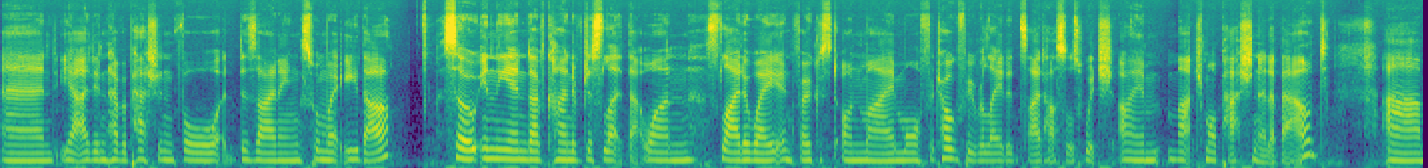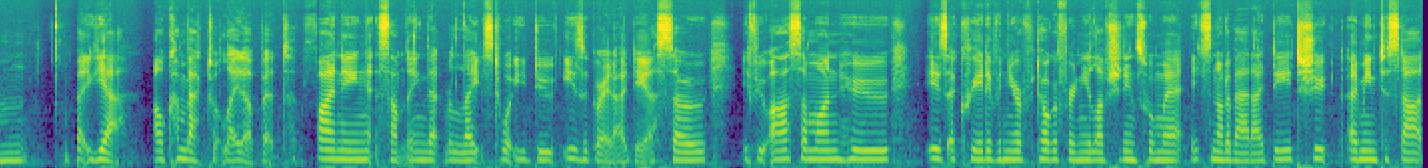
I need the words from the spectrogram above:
And yeah, I didn't have a passion for designing swimwear either. So in the end, I've kind of just let that one slide away and focused on my more photography related side hustles, which I am much more passionate about. Um, but yeah, I'll come back to it later. But finding something that relates to what you do is a great idea. So if you are someone who is a creative and you're a photographer and you love shooting swimwear, it's not a bad idea to shoot. I mean, to start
